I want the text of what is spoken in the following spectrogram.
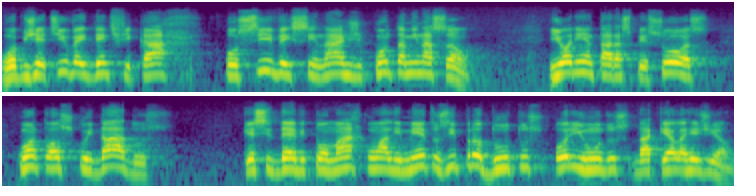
O objetivo é identificar possíveis sinais de contaminação e orientar as pessoas quanto aos cuidados que se deve tomar com alimentos e produtos oriundos daquela região.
